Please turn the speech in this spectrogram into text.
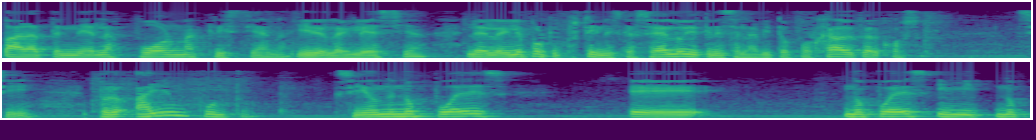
para tener la forma cristiana. Ir a la iglesia, leer la iglesia porque pues tienes que hacerlo y tienes el hábito forjado y toda cosa. ¿Sí? Pero hay un punto ¿sí? donde no puedes, eh, no puedes, no,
